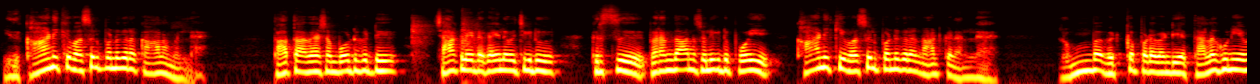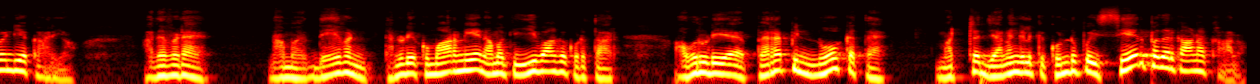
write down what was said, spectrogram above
இது காணிக்க வசூல் பண்ணுகிற காலம் இல்லை தாத்தா வேஷம் போட்டுக்கிட்டு சாக்லேட்டை கையில் வச்சுக்கிட்டு கிறிஸ்து பிறந்தான்னு சொல்லிக்கிட்டு போய் காணிக்கை வசூல் பண்ணுகிற நாட்கள் அல்ல. ரொம்ப வெட்கப்பட வேண்டிய தலகுனிய வேண்டிய காரியம். அதை விட நாம் தேவன் தன்னுடைய குமாரனையே நமக்கு ஈவாக கொடுத்தார். அவருடைய பிறப்பின் நோக்கத்தை மற்ற ஜனங்களுக்கு கொண்டு போய் சேர்ப்பதற்கான காலம்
